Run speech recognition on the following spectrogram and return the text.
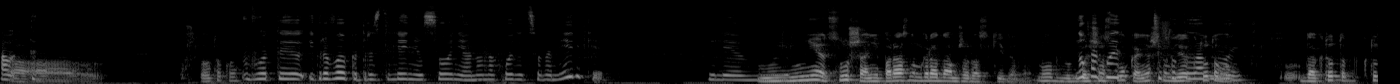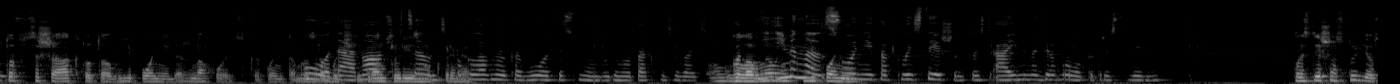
А, а, ты... Что такое? Вот и игровое подразделение Sony, оно находится в Америке? Или в... Нет, слушай, они по разным городам же раскиданы. Ну, ну большинство, как бы, конечно, типа где кто-то. Да, кто-то кто в США, кто-то в Японии даже находится, какой-нибудь там О, разработчик да, ну, Гран Туризма, целом, к примеру. Типа головной как бы офис, ну, будем его так называть. Головной вот не именно Sony как PlayStation, то есть, а именно игрового подразделения. PlayStation Studios?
